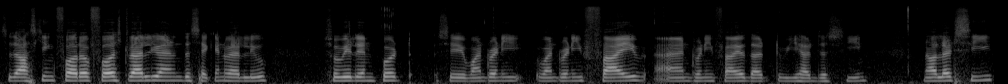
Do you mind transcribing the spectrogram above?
So it's asking for a first value and the second value. So we'll input say 120 125 and 25 that we had just seen now let's see.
